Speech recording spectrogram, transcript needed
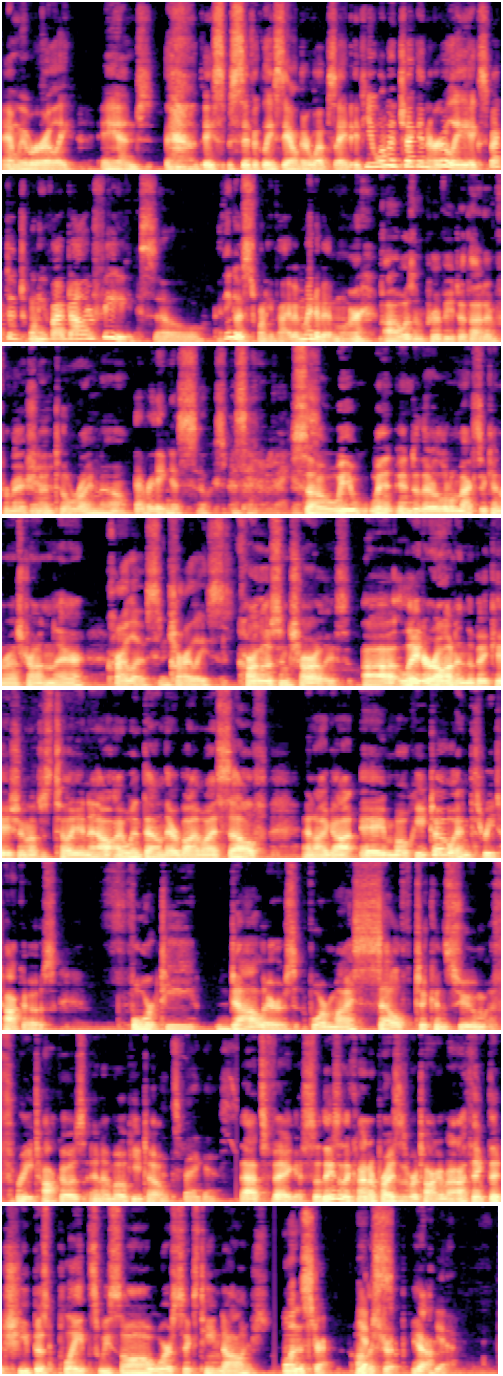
and we were early and they specifically say on their website if you want to check in early expect a $25 fee so i think it was 25 it might have been more I wasn't privy to that information Yeah. until right now. everything is so expensive in Vegas. So we went into their little Mexican restaurant in there, carlos and charlie's Carlos and Charlie's. Uh, later on in the vacation, I'll just tell you now, I went down there by myself and I got a mojito and three tacos. Forty dollars for myself to consume three tacos and a mojito. that's vegas That's Vegas. So these are the kind of prices we're talking about. I think the cheapest plates we saw were sixteen dollars on the strip on the strip. Yeah. Yeah.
